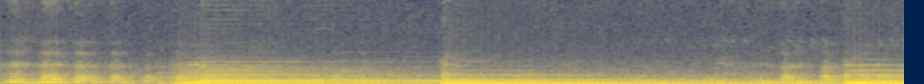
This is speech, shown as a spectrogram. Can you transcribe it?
ハハハハ。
